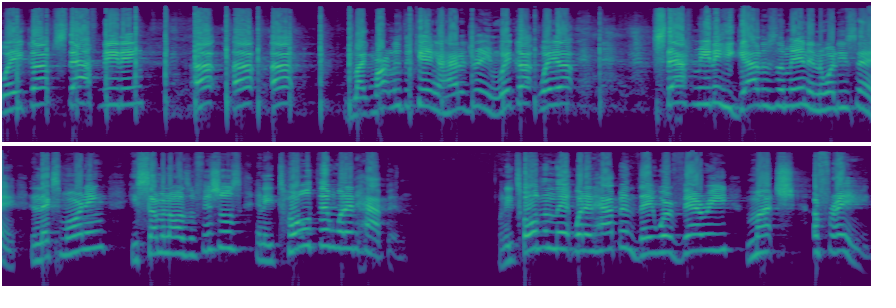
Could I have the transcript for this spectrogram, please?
Wake up. Staff meeting. Up, up, up. Like Martin Luther King, I had a dream. Wake up, wake up. Staff meeting, he gathers them in, and what did he say? The next morning, he summoned all his officials and he told them what had happened. When he told them what had happened, they were very much afraid.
